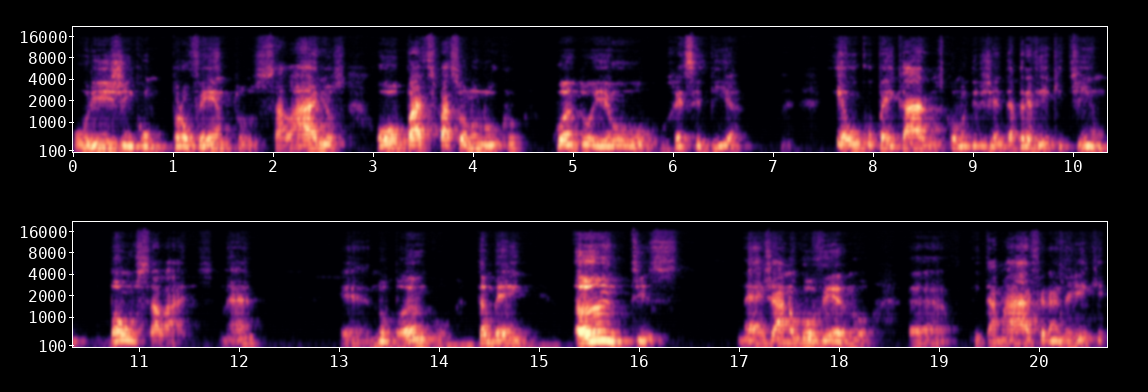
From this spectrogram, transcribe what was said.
origem com proventos, salários ou participação no lucro quando eu recebia. Né? E eu ocupei cargos como dirigente da Previ, que tinham bons salários né? É, no banco também. Antes, né, já no governo é, Itamar, Fernando Henrique,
